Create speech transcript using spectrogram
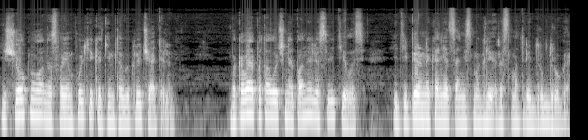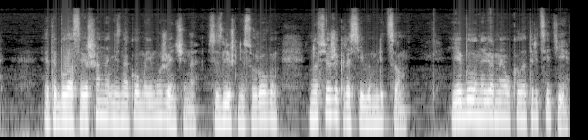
и щелкнула на своем пульте каким-то выключателем. Боковая потолочная панель осветилась, и теперь наконец они смогли рассмотреть друг друга. Это была совершенно незнакомая ему женщина с излишне суровым, но все же красивым лицом. Ей было, наверное, около тридцати.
